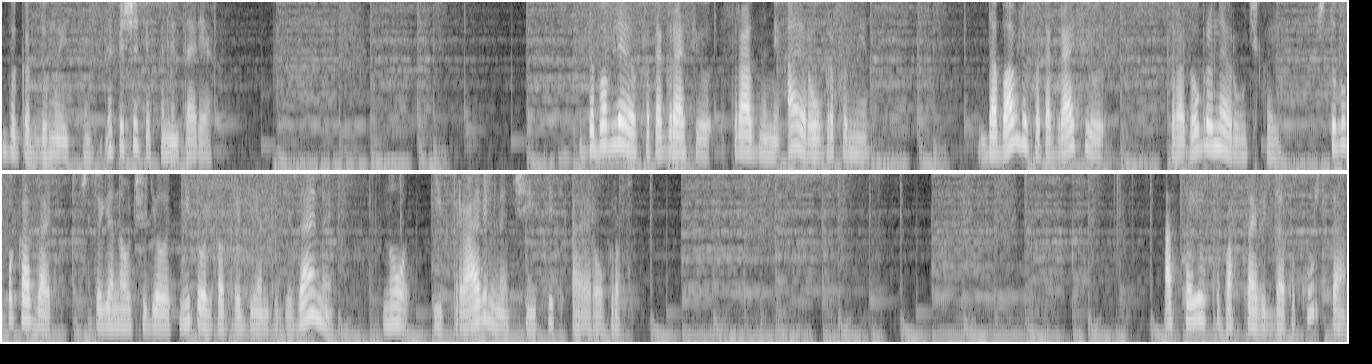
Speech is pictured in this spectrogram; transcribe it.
Вы как думаете? Напишите в комментариях. Добавляю фотографию с разными аэрографами, Добавлю фотографию с разобранной ручкой, чтобы показать, что я научу делать не только градиенты дизайны, но и правильно чистить аэрограф. Остается поставить дату курса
